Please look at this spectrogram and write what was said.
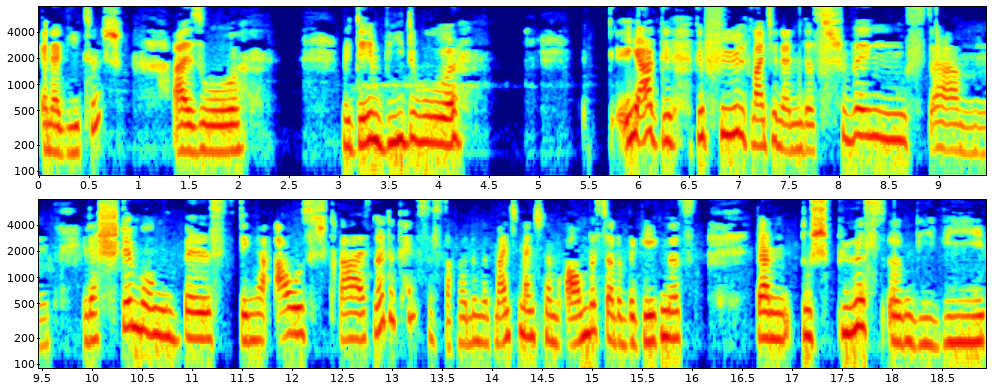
energetisch, also mit dem, wie du ja, ge gefühlt, manche nennen das schwingst, ähm, in der Stimmung bist, Dinge ausstrahlst. Ne? Du kennst das doch, wenn du mit manchen Menschen im Raum bist oder begegnest, dann du spürst irgendwie, wie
